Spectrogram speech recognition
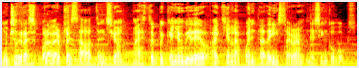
Muchas gracias por haber prestado atención a este pequeño video aquí en la cuenta de Instagram de 5books.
